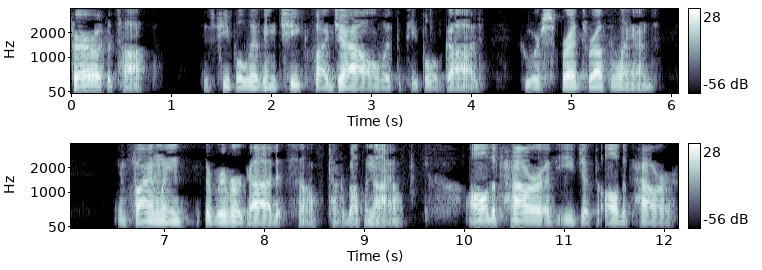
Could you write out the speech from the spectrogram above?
Pharaoh at the top, his people living cheek by jowl with the people of God, who were spread throughout the land. And finally, the river God itself. Talk about the Nile all the power of Egypt, all the power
